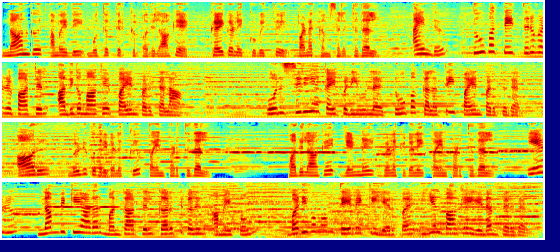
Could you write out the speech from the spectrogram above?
நான்கு அமைதி முத்தத்திற்கு பதிலாக கைகளை குவித்து வணக்கம் செலுத்துதல். ஐந்து தூபத்தை திருவழிபாட்டில் அதிகமாக பயன்படுத்தலாம். ஒரு சிறிய கைப்பிடியுள்ள தூபக் கலத்தை பயன்படுத்துதல். ஆறு மெழுகுதிரிகளுக்கு பயன்படுத்துதல். பதிலாக எண்ணெய் விளக்குகளை பயன்படுத்துதல். ஏழு நம்பிக்கையாளர் மன்றாட்டில் கருத்துக்களின் அமைப்பும் வடிவமும் தேவைக்கு ஏற்ப இயல்பாக இடம் பெறுதல்.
